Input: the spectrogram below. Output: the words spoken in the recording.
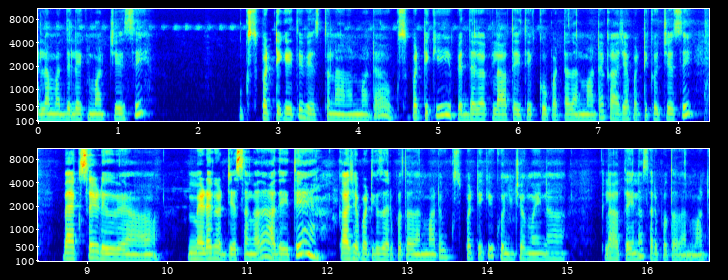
ఇలా మధ్యలోకి మర్చేసి ఉక్స్ పట్టికి అయితే వేస్తున్నాను అనమాట ఉక్స్ పట్టికి పెద్దగా క్లాత్ అయితే ఎక్కువ పట్టదనమాట కాజా పట్టికి వచ్చేసి బ్యాక్ సైడ్ మెడ కట్ చేస్తాం కదా అదైతే కాజా పట్టికి సరిపోతుంది అనమాట ఉక్స్ పట్టికి కొంచెమైనా క్లాత్ అయినా సరిపోతుంది అనమాట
